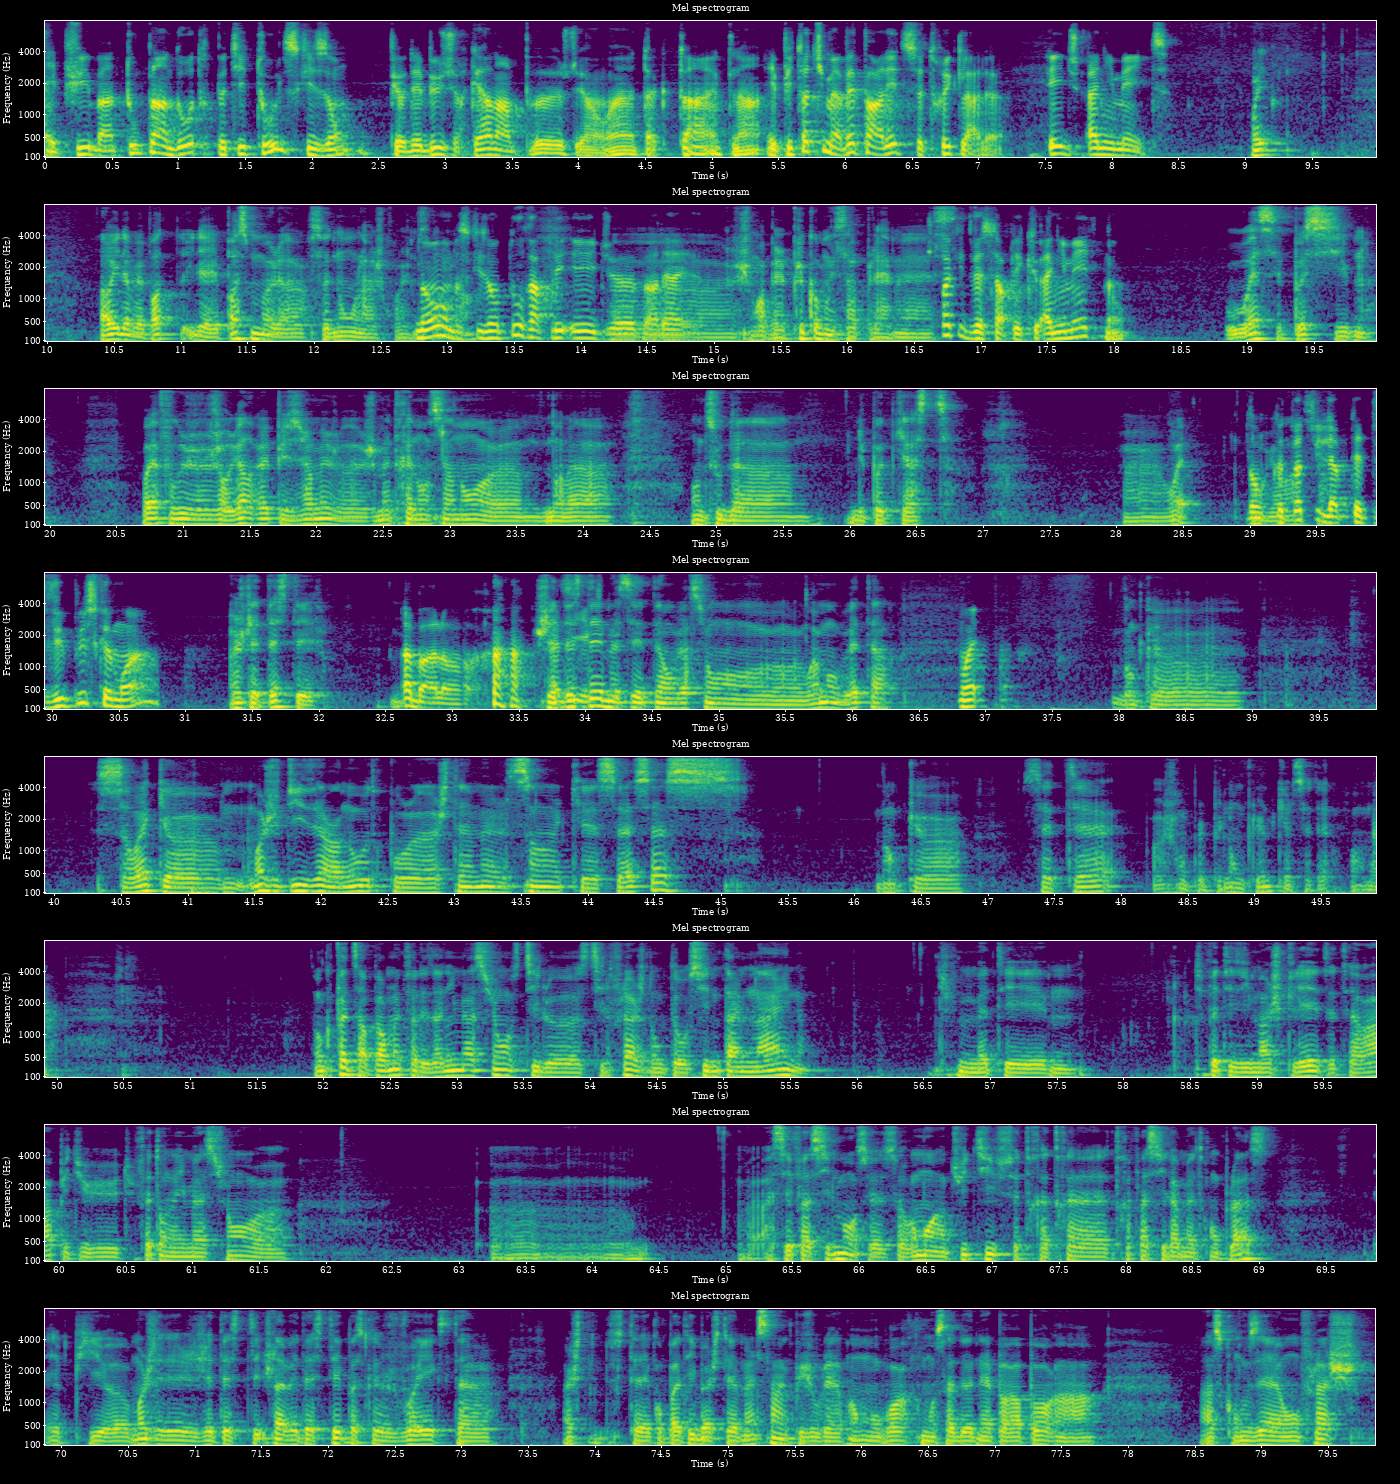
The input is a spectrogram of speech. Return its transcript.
et puis ben, tout plein d'autres petits tools qu'ils ont. Puis au début je regarde un peu, je dis ah ouais tac tac là. Et puis toi tu m'avais parlé de ce truc là, le Age Animate. Oui. Alors il avait pas, il avait pas ce mot-là, ce nom-là, je crois. il Non parce hein. qu'ils ont tout rappelé Age euh, par derrière. Euh, je me rappelle plus comment il s'appelait, mais. Je crois qu'il devait s'appeler que Animate non? Ouais, c'est possible. Ouais, faut que je, je regarderai, puis si jamais je, je mettrai l'ancien nom euh, dans la, en dessous de la, du podcast. Euh, ouais. Donc toi tu l'as peut-être vu plus que moi? Moi, je l'ai testé. Ah bah alors. Je l'ai testé, mais c'était en version vraiment bêta. Ouais. Donc, euh, c'est vrai que euh, moi j'utilisais un autre pour le HTML5 et CSS. Donc, euh, c'était. Je ne rappelle plus non plus lequel c'était. Donc, en fait, ça permet de faire des animations style, euh, style Flash. Donc, tu as aussi une timeline. Tu mets tes. Tu fais tes images clés, etc. Puis tu, tu fais ton animation. assez facilement. C'est vraiment intuitif, c'est très très très facile à mettre en place. Et puis euh, moi j'ai testé, je l'avais testé parce que je voyais que c'était c'était compatible HTML5, puis je voulais vraiment voir comment ça donnait par rapport à, à ce qu'on faisait en Flash.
